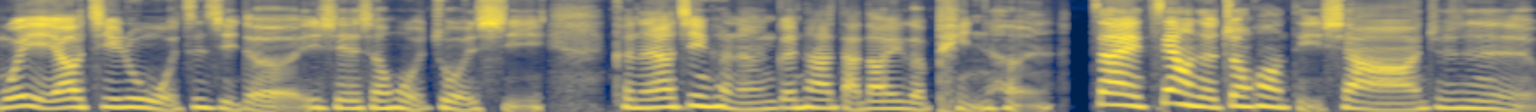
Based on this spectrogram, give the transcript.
我也要记录我自己的一些生活作息，可能要尽可能跟他达到一个平衡。在这样的状况底下啊，就是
